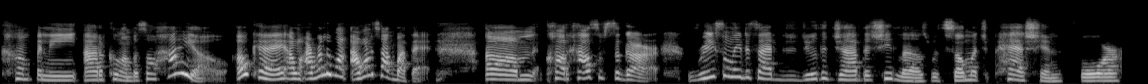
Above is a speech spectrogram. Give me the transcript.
company out of Columbus, Ohio. Okay, I, I, really want I want to talk about that. Um, called House of Cigar. Recently decided to do the job that she loves with so much passion for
